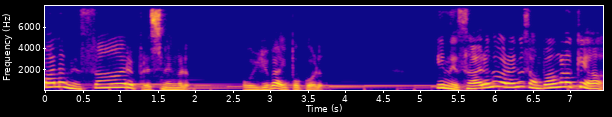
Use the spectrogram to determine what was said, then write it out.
പല നിസ്സാര പ്രശ്നങ്ങളും ഒഴിവായി പൊക്കോളും. ഈ നിസ്സാരം എന്ന് പറയുന്ന സംഭവങ്ങളൊക്കെയാ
